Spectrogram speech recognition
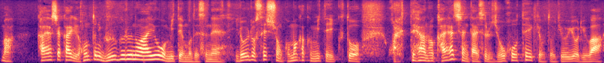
まあ開発者会議本当に Google の I.O. を見てもですねいろいろセッション細かく見ていくとこれってあの開発者に対する情報提供というよりは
